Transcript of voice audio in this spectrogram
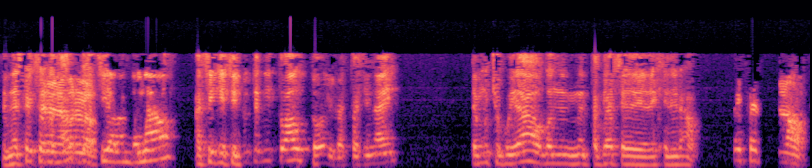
tener sexo Pero no, así abandonado, así que si tú tenés tu auto y lo estacionas ahí, ten mucho cuidado con esta clase de degenerados. No.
